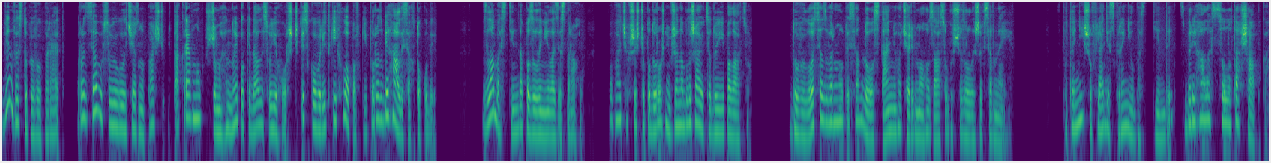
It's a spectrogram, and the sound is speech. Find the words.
Він виступив уперед, роззявив свою величезну пащу і так ревнув, що мигуни покидали свої горщики, сковорідки й хлопавки і порозбігалися хто куди. Зла Бастінда позеленіла зі страху, побачивши, що подорожні вже наближаються до її палацу. Довелося звернутися до останнього чарівного засобу, що залишився в неї. В потайній шуфляді скрині у Бастінди зберігалась золота шапка.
